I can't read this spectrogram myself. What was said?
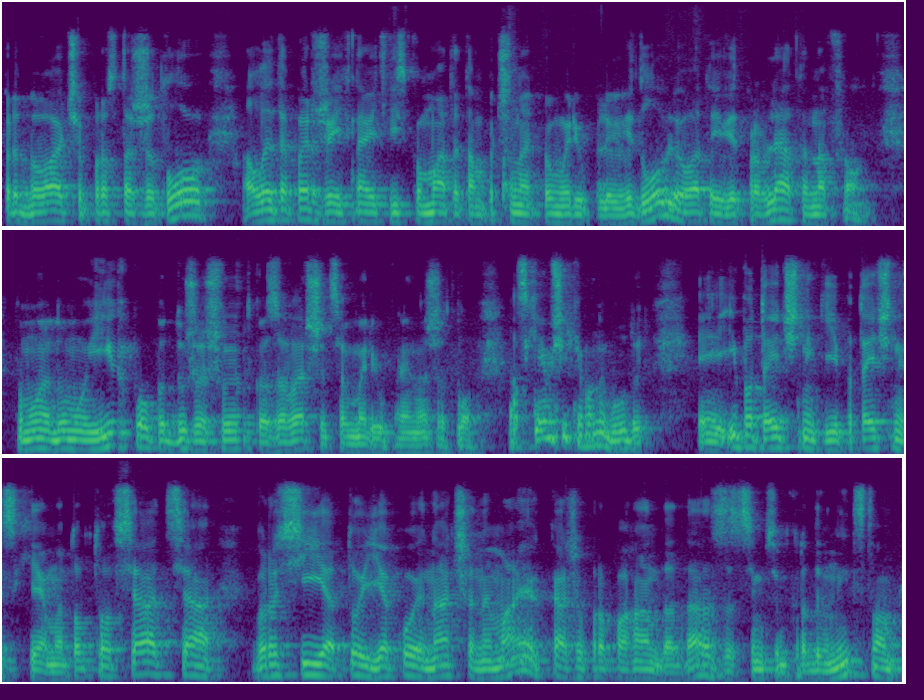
придбаваючи просто житло. Але тепер же їх навіть військомати там починають по Маріуполю відловлювати і відправляти на фронт. Тому я думаю, їх попит дуже швидко завершиться в Маріуполі на житло. А схемщики вони будуть Е, іпотечники, іпотечні схеми. Тобто, вся ця Росія, той якої наче немає, каже пропаганда, да, за цим цим крадівництвом,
